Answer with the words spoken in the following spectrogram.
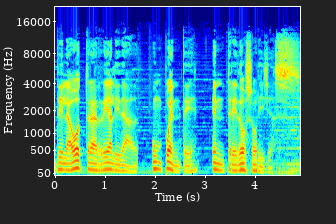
de la otra realidad, un puente entre dos orillas.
